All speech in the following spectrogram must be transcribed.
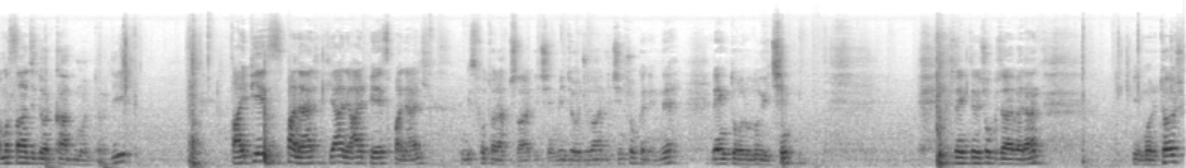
Ama sadece 4K bir monitör değil. IPS panel yani IPS panel biz fotoğrafçılar için, videocular için çok önemli. Renk doğruluğu için. Renkleri çok güzel veren bir monitör.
